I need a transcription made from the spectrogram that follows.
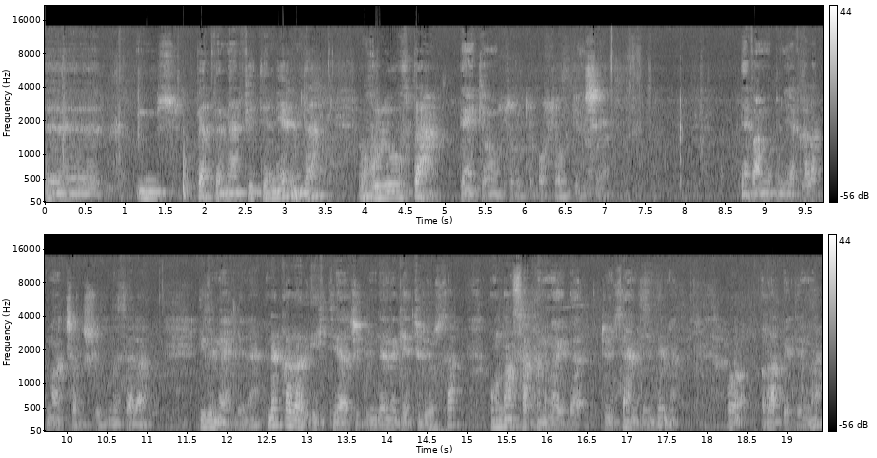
Ee, müsbet ve menfi demeyelim de huluvda denge unsurudur o sorduğum şey devamlı bunu yakalatmaya çalışıyoruz. Mesela ilim ehline ne kadar ihtiyacı gündeme getiriyorsa ondan sakınmayı da dün sendin değil mi? O Rab edinme.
